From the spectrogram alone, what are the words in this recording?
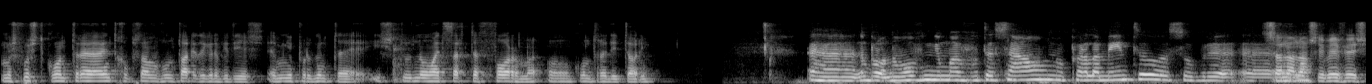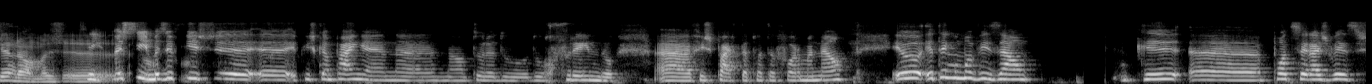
mas foste contra a interrupção voluntária da gravidez. A minha pergunta é: isto não é de certa forma um contraditório? Uh, bom, não houve nenhuma votação no Parlamento sobre. Uh, Só não, não, CBVG não, mas. Sim, mas sim, mas eu fiz, eu fiz campanha na, na altura do, do referendo, fiz parte da plataforma Não. Eu, eu tenho uma visão que pode ser às vezes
